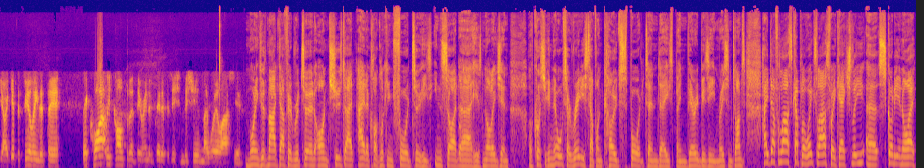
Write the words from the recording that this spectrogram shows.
yeah, I get the feeling that they're they're quietly confident they're in a better position this year than they were last year. Mornings with Mark Duffield return on Tuesday at 8 o'clock. Looking forward to his insight, uh, his knowledge. And of course, you can also read his stuff on Code Sport. And uh, he's been very busy in recent times. Hey, Duff, the last couple of weeks, last week actually, uh, Scotty and I,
